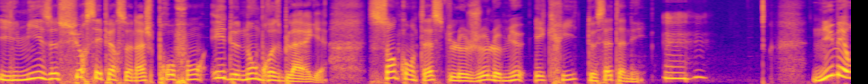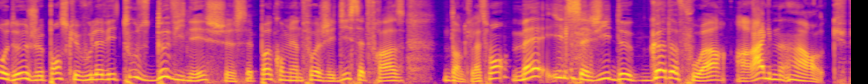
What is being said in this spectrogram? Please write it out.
Il mise sur ses personnages profonds et de nombreuses blagues. Sans conteste, le jeu le mieux écrit de cette année. Mhm. Numéro 2, je pense que vous l'avez tous deviné, je sais pas combien de fois j'ai dit cette phrase dans le classement, mais il s'agit de God of War Ragnarok.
